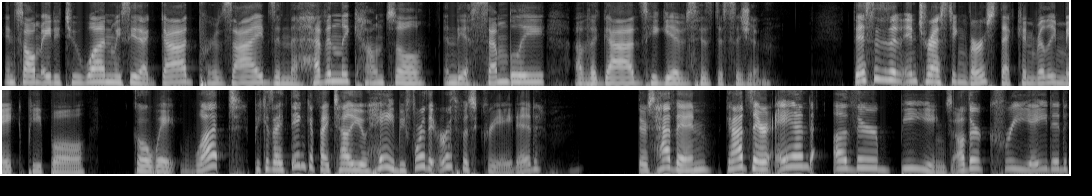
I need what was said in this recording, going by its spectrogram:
In Psalm 82 1, we see that God presides in the heavenly council. In the assembly of the gods, he gives his decision. This is an interesting verse that can really make people go, wait, what? Because I think if I tell you, hey, before the earth was created, there's heaven, God's there, and other beings, other created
